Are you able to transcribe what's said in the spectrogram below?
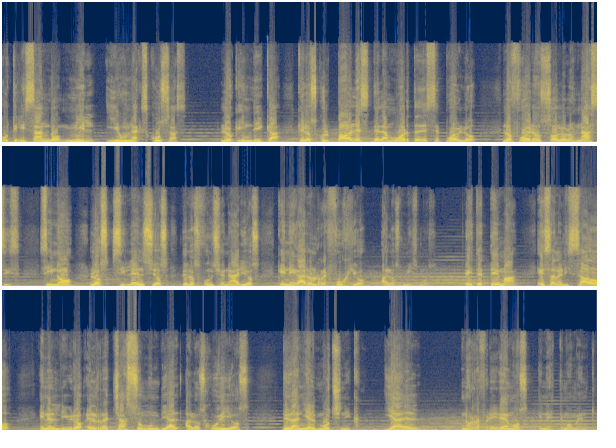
utilizando mil y una excusas, lo que indica que los culpables de la muerte de ese pueblo no fueron solo los nazis, sino los silencios de los funcionarios que negaron refugio a los mismos. Este tema es analizado en el libro El rechazo mundial a los judíos de Daniel Muchnik y a él nos referiremos en este momento.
